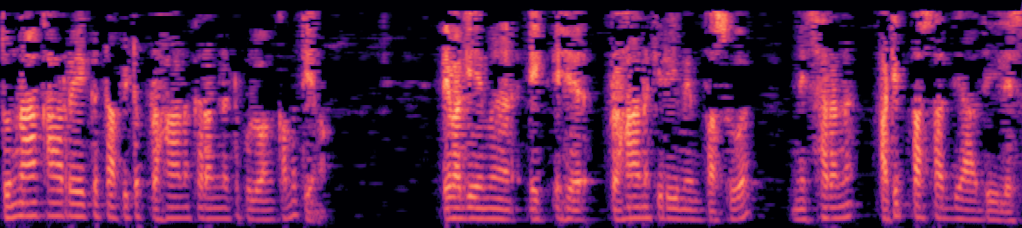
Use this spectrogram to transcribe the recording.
තුන් ආකාරයකට අපිට ප්‍රහාණ කරන්නට පුළුවන්කම තියෙනවා. ඒ වගේම එහ ප්‍රහාණ කිරීමෙන් පසුව නිස්සරණ පටිච්චසද්‍ය ආදී ලෙස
